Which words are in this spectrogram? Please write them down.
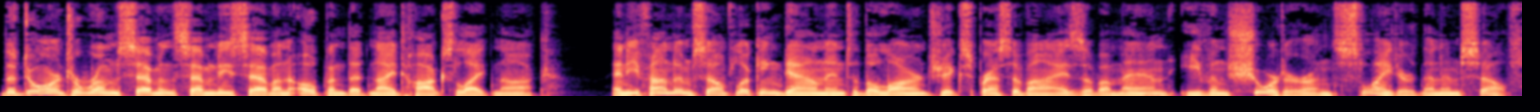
The door to room 777 opened at Nighthawk's light knock, and he found himself looking down into the large, expressive eyes of a man even shorter and slighter than himself,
